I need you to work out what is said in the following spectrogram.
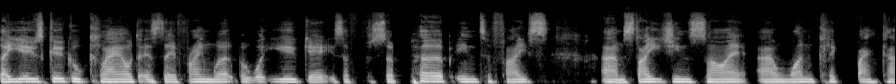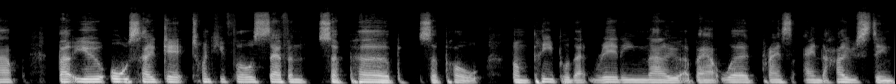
They use Google Cloud as their framework, but what you get is a superb interface, um, staging site, uh, one click backup, but you also get 24 7 superb support from people that really know about WordPress and hosting.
